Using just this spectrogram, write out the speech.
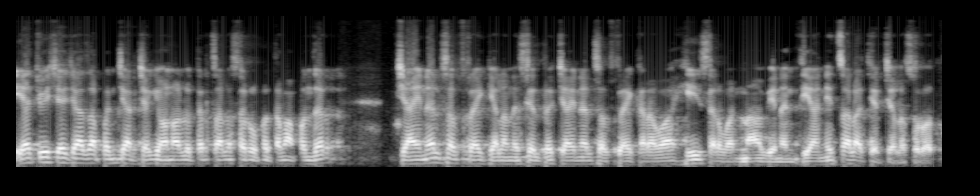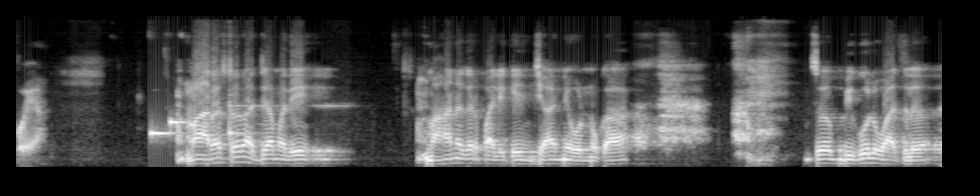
याच विषयाची आज आपण चर्चा घेऊन आलो. तर चला सर्वप्रथम आपण जर चॅनल सबस्क्राईब केला नसेल तर चॅनल सबस्क्राईब करावा. ही सर्वांना विनंती आणि चला चर्चेला सुरुवात करूया. महाराष्ट्र राज्यामध्ये महानगरपालिकेच्या निवडणुका च बिगुल वाजलं.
